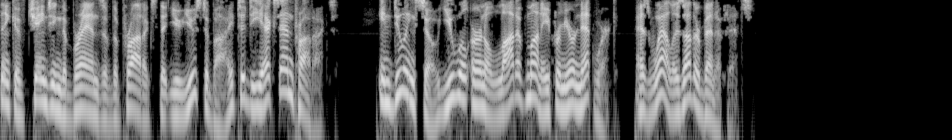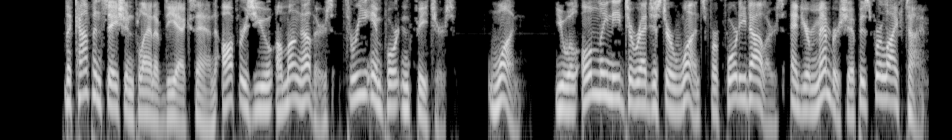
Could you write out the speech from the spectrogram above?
think of changing the brands of the products that you used to buy to DXN products? In doing so, you will earn a lot of money from your network, as well as other benefits. The compensation plan of DXN offers you, among others, three important features. 1. You will only need to register once for $40 and your membership is for lifetime.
